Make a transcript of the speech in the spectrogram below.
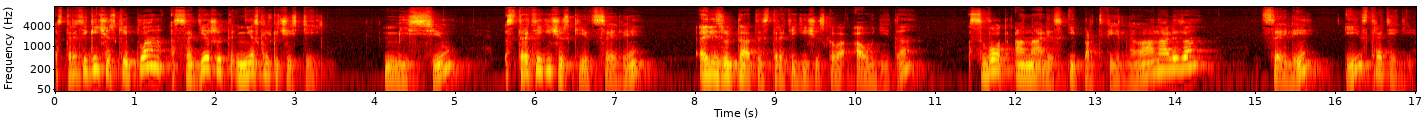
Стратегический план содержит несколько частей. Миссию, стратегические цели, результаты стратегического аудита, свод-анализ и портфельного анализа, цели и стратегии.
